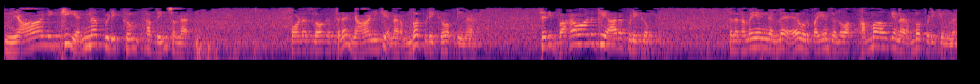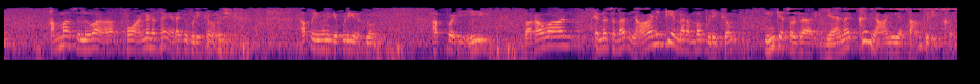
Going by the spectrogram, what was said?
ஞானிக்கு என்ன பிடிக்கும் அப்படின்னு சொன்னார். போன ஸ்லோகத்துல ஞானிக்கு என்ன ரொம்ப பிடிக்கும் அப்படின்னா சரி பகவானுக்கு யார பிடிக்கும்? சில சமயங்கள்ல ஒரு பையன் சொல்லுவான் அம்மாவுக்கு என்ன ரொம்ப பிடிக்கும்னு. அம்மா சொல்லுவா உன் அண்ணனை தான் எனக்கு பிடிக்கும். அப்படின்னு அப்ப இவனுக்கு எப்படி இருக்கும்? அப்படி பகவான் என்ன சொன்னார் ஞானிக்கு என்ன ரொம்ப பிடிக்கும்? இங்க சொல்றார் எனக்கு ஞானியத்தான் பிடிக்கும்.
